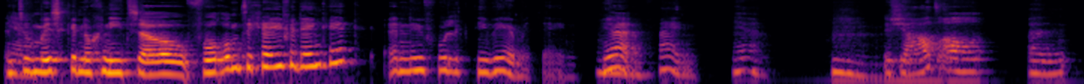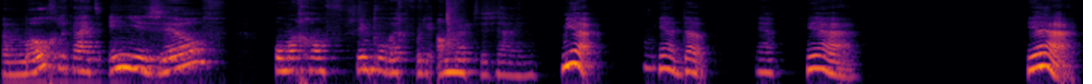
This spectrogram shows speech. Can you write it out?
En Ja. toen wist ik het nog niet zo vorm te geven, denk ik. En nu voel ik die weer meteen. Ja, Ja. fijn. Ja. Dus je had al een, een mogelijkheid in jezelf om er gewoon simpelweg voor die ander te zijn. Ja, ja, dat. Ja. Ja. Ja.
